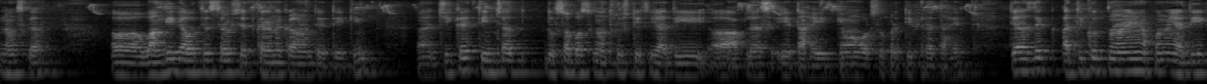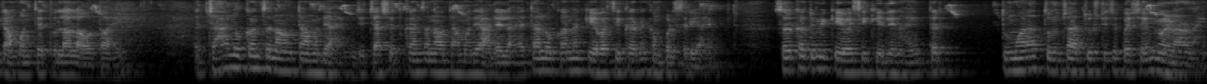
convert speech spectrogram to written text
नमस्कार. वांगी गावातील सर्व शेतकऱ्यांना कळवण्यात येते की जी काही तीन चार दिवसापासून अतिवृष्टीची यादी आपल्यास येत आहे किंवा व्हॉट्सअपवरती फिरत आहे त्याच एक अधिकृतपणे आपण यादी ग्रामपंचायतला लावत आहे. ज्या लोकांचं नाव त्यामध्ये आहे म्हणजे ज्या शेतकऱ्यांचं नाव त्यामध्ये आलेलं आहे त्या लोकांना के वाय सी करणे कंपल्सरी आहे. जर का तुम्ही के वाय सी केली नाही तर तुम्हाला तुमच्या अतिवृष्टीचे पैसे मिळणार नाहीत.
